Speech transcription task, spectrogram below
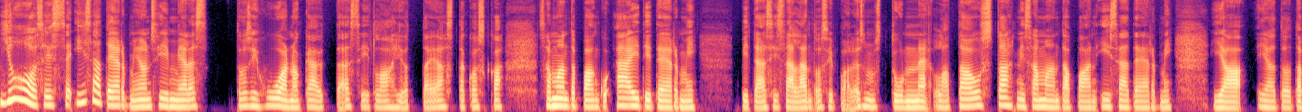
Joo, siis se isätermi on siinä mielessä tosi huono käyttää siitä lahjoittajasta, koska saman tapaan kuin äititermi pitää sisällään tosi paljon semmoista tunnelatausta, niin saman tapaan isätermi. Ja, ja tota,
